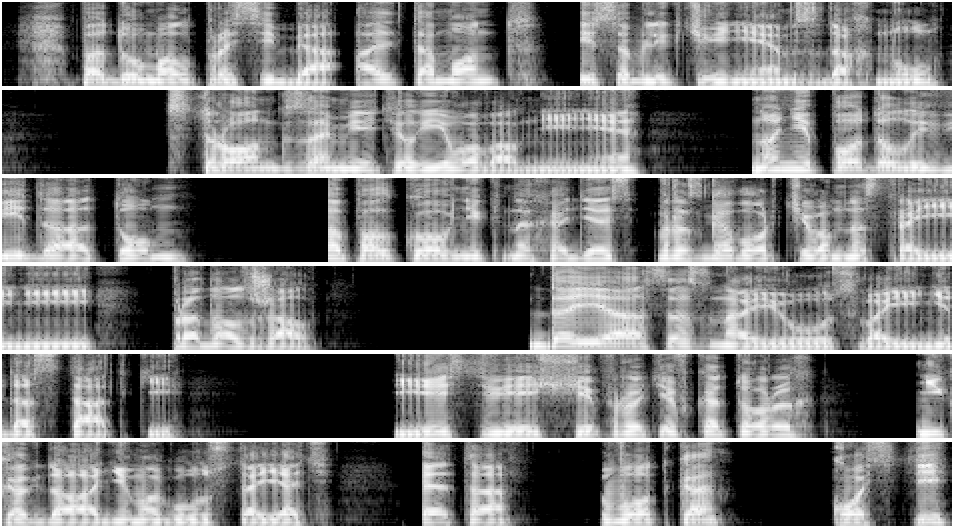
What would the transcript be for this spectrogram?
— подумал про себя Альтамонт и с облегчением вздохнул. Стронг заметил его волнение, но не подал и вида о том, а полковник, находясь в разговорчивом настроении, продолжал. «Да я осознаю свои недостатки. Есть вещи, против которых никогда не могу устоять. Это водка, кости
